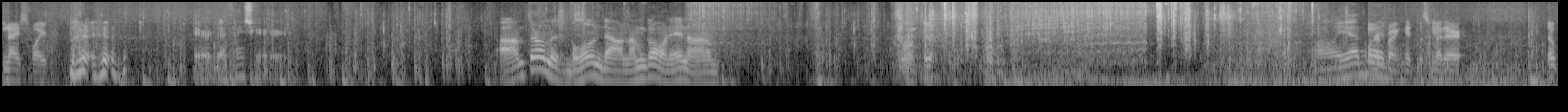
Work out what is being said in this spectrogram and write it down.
Nice wipe. They're definitely scared. I'm throwing this balloon down. I'm going in on them. Want to? Oh yeah, wonder if. I can hit this midair. Nope.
